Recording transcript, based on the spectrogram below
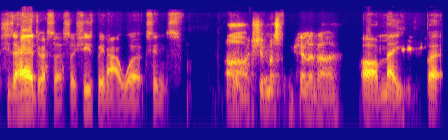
She's a hairdresser, so she's been out of work since. oh, she must be killing her. Oh, mate, but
